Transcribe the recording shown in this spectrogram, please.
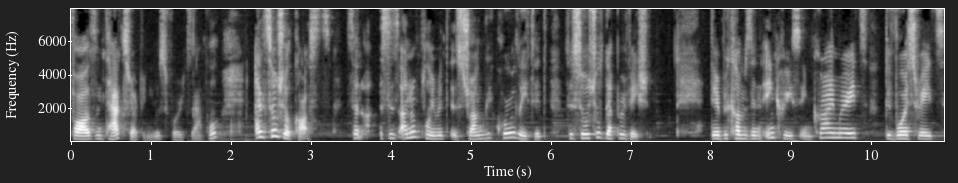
falls in tax revenues, for example, and social costs, since unemployment is strongly correlated to social deprivation. There becomes an increase in crime rates, divorce rates,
